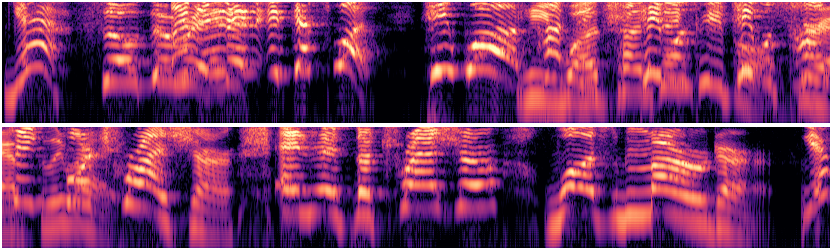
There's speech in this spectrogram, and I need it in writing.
Yes. So the and, and- and- and guess what? He was He hunting. was hunting he was, people. He was You're hunting for right. treasure, and his- the treasure was murder. Yep.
